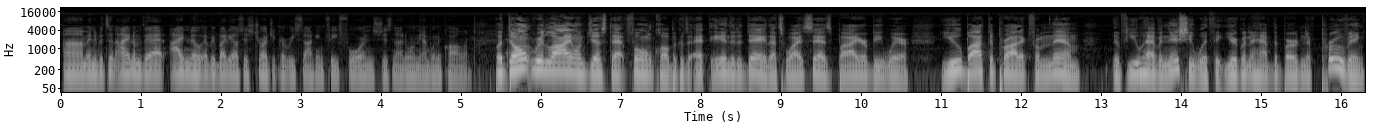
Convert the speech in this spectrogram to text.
Um, and if it's an item that I know everybody else is charging a restocking fee for, and it's just not on there, I'm going to call them. But don't rely on just that phone call because at the end of the day, that's why it says buyer beware. You bought the product from them. If you have an issue with it, you're going to have the burden of proving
